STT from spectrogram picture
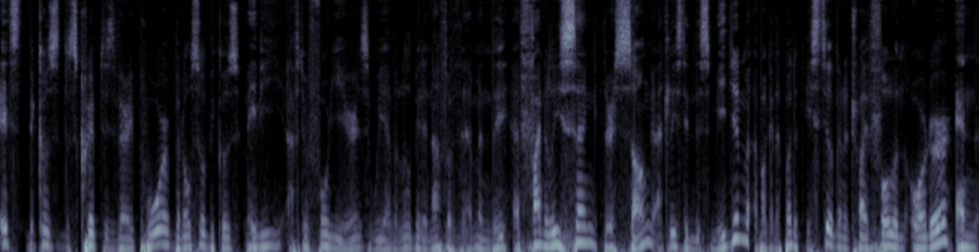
It's because the script is very poor, but also because maybe after 40 years we have a little bit enough of them and they have finally sang their song, at least in this medium. Abracadapod is still gonna try Fallen Order and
